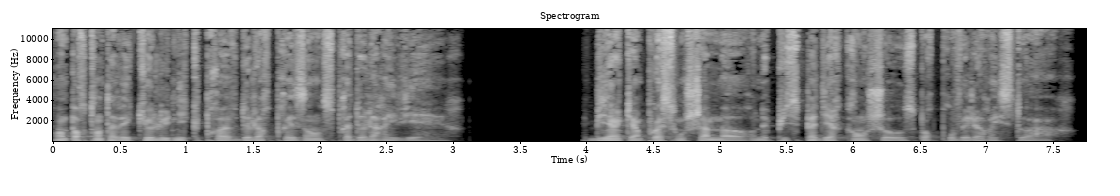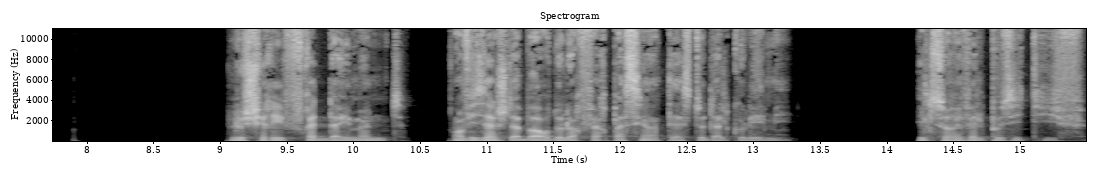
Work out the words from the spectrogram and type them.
emportant avec eux l'unique preuve de leur présence près de la rivière. Bien qu'un poisson-chat mort ne puisse pas dire grand-chose pour prouver leur histoire. Le shérif Fred Diamond envisage d'abord de leur faire passer un test d'alcoolémie. Il se révèle positif.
